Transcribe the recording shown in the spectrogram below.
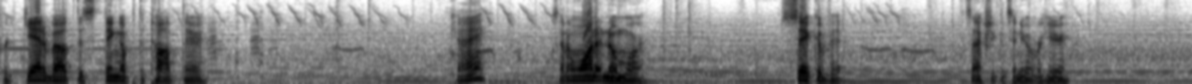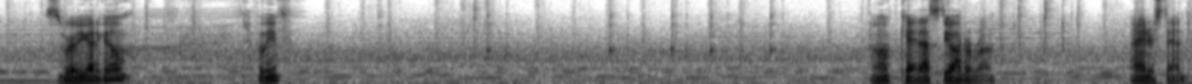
forget about this thing up at the top there. Okay? Because I don't want it no more. Sick of it. Let's actually continue over here. This is where we gotta go. I believe. Okay, that's the auto run. I understand.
